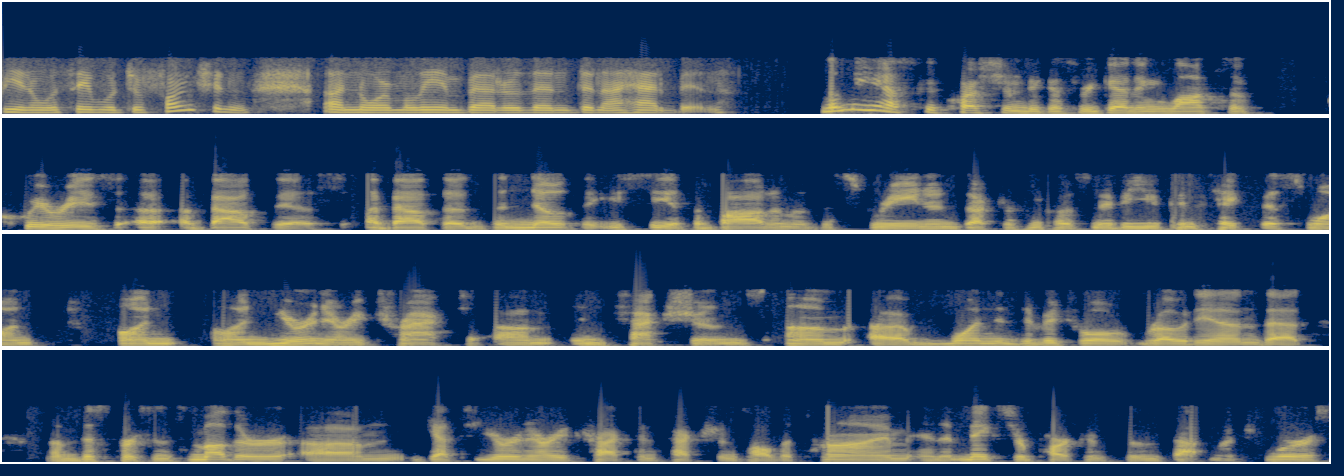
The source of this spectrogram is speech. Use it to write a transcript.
you know, was able to function uh, normally and better than, than I had been. Let me ask a question because we're getting lots of queries uh, about this, about the, the note that you see at the bottom of the screen. And Dr. Juncos, maybe you can take this one on, on urinary tract um, infections. Um, uh, one individual wrote in that um, this person's mother um, gets urinary tract infections all the time, and it makes her Parkinson's that much worse.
